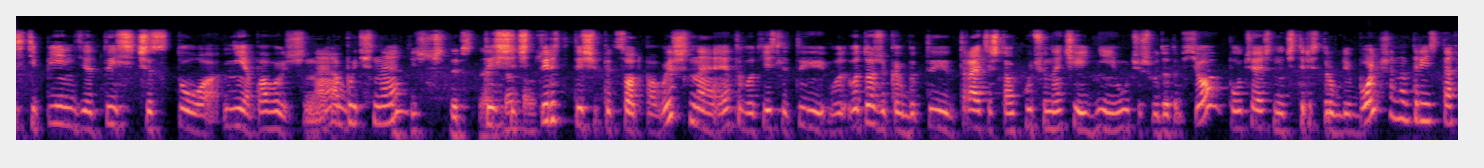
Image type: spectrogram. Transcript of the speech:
стипендия 1100 не повышенная, обычная. 1400. 1400-1500 повышенная. Это вот если ты, вот, вот тоже как бы ты тратишь там кучу ночей, дней, учишь вот это все, получаешь на 400 рублей больше, на 300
